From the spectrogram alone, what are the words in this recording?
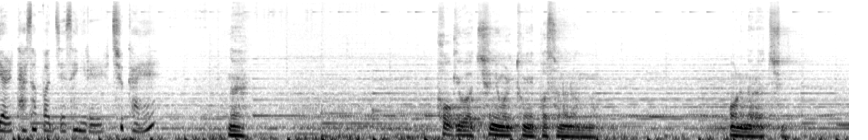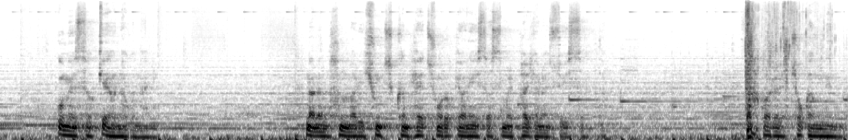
열다섯 번째 생일을 축하해. 네. 포기와 체념을 통해 벗어난 악몽. 어느 날 아침 꿈에서 깨어나고 나니 나는 한 마리 흉측한 해충으로 변해 있었음을 발견할 수 있었다. 사과를 조각낸다.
